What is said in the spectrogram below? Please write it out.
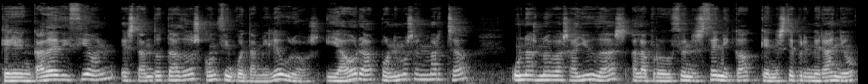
que en cada edición están dotados con 50.000 euros y ahora ponemos en marcha unas nuevas ayudas a la producción escénica que en este primer año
